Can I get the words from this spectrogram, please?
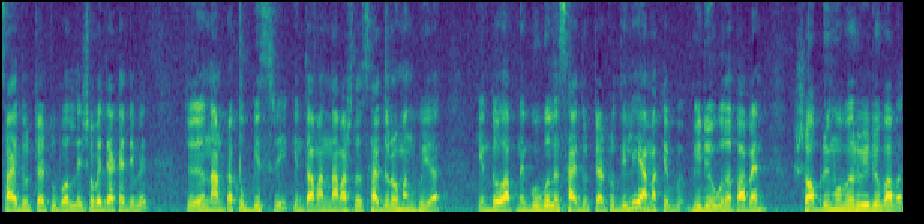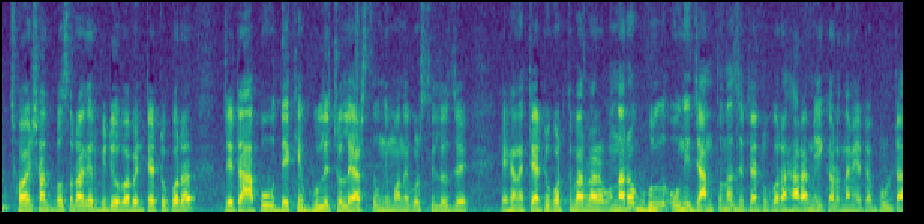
সাইদুর ট্যাটু বললেই সবাই দেখা দিবে। যদিও নামটা খুব বিশ্রী, কিন্তু আমার নাম আসলে সাইদুর রহমান ভুইয়া। কিন্তু আপনি গুগলে সাইদুর ট্যাটু দিলেই আমাকে ভিডিওগুলো পাবেন। সব রিমুভের ভিডিও পাবেন। ছয় সাত বছর আগের ভিডিও পাবেন ট্যাটু করার, যেটা আপু দেখে ভুলে চলে আসছে। উনি মনে করছিল যে এখানে ট্যাটু করতে পারবে। আর ওনারও ভুল, উনি জানতো না যে ট্যাটু করা হারাম, এই কারণে আমি এটা ভুলটা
